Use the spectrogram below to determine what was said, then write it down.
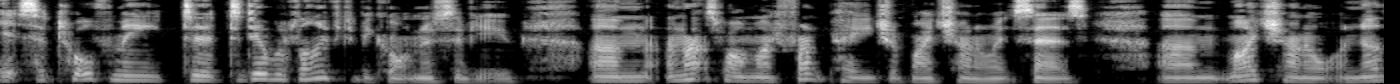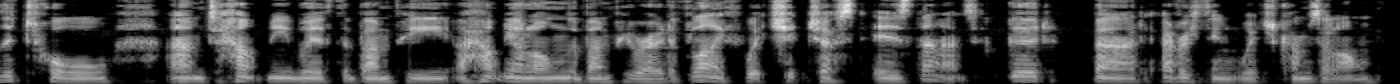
it's a tool for me to, to deal with life, to be quite honest with you. Um, and that's why on my front page of my channel it says, um, my channel, another tool um, to help me with the bumpy, uh, help me along the bumpy road of life, which it just is that. Good, bad, everything which comes along.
